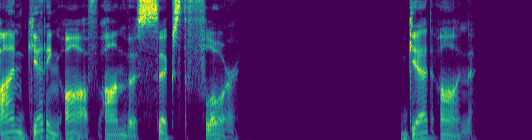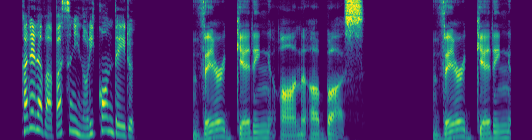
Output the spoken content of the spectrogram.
I'm getting off on the sixth floor. Get on. 彼らはバスに乗り込んでいる。They're getting on a bus. They're getting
